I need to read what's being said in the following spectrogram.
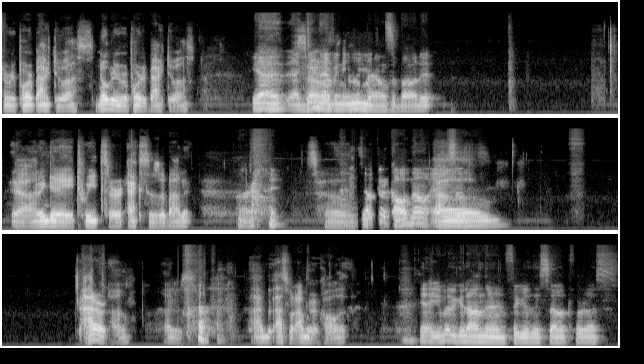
and report back to us." Nobody reported back to us. Yeah, I, I So- didn't have any emails about it. Yeah, I didn't get any tweets or X's about it. All right. So, Is that what they're called now? X's? um, I don't know. I just, I'm, that's what I'm gonna call it. yeah, you better get on there and figure this out for us.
